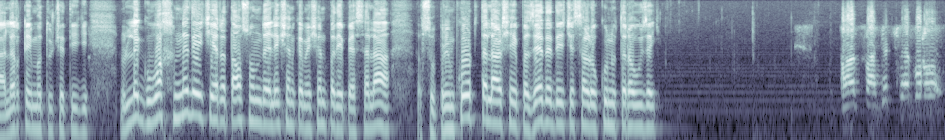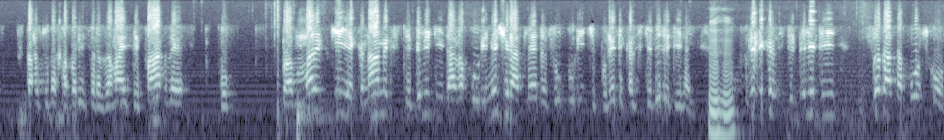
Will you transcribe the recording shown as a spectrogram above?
ډالر قيمت اوچتيږي نو لږ وخت نه دی چې ياره تاسو هم د اليکشن کميشن په دې فيصله سپريم کورټ ته لاړ شئ په ځای د دې چې سړکونو ته راوځئ ساجد صاحب تاسو د خبرې سره زما اتفاق دی په ملک کی اکنامک سټیبیلیټی د هغه پوری نشی راتلی د څو پوری چی پولیټیکل سټیبیلیټی نه وی پولیټیکل سټیبیلیټی زه دا تپوس کوم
